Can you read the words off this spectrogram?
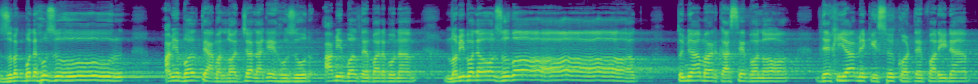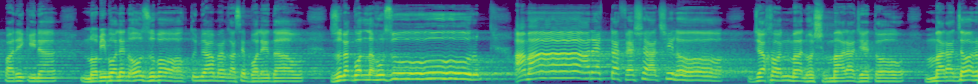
যুবক বলে, হুজুর, আমি বলতে আমার লজ্জা লাগে হুজুর, আমি বলতে পারব না। নবী বলে, ও যুবক তুমি আমার কাছে বলো, দেখি আমি কিছু করতে পারি না, পারি কি না? নবী বলেন, ও যুবক, তুমি আমার কাছে বলে দাও। যুবক বলল, হুজুর, আমার একটা পেশা ছিল। যখন মানুষ মারা যেত, মারা যাওয়ার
